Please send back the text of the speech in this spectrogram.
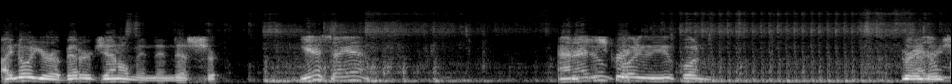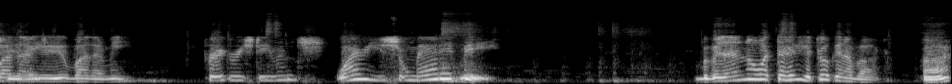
I know you're a better gentleman than this, sir. Yes, I am. And I This is don't call you, you call me. I Gregory don't bother Stevens. you, you bother me. Gregory Stevens, why are you so mad at me? Because I don't know what the hell you're talking about. Huh?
